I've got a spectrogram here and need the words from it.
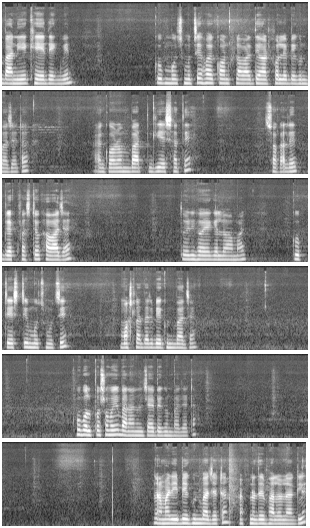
বানিয়ে খেয়ে দেখবেন। খুব মুচমুচে হয় কর্নফ্লাওয়ার দেওয়ার ফলে বেগুন ভাজাটা আর গরম ভাত ঘিয়ের সাথে সকালে ব্রেকফাস্টেও খাওয়া যায়। তৈরি হয়ে গেল আমার খুব টেস্টি মুচমুচে, মশলাদার বেগুন ভাজা। খুব অল্প সময়ে বানানো যায় বেগুন ভাজাটা। আমার এই বেগুন ভাজাটা আপনাদের ভালো লাগলে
